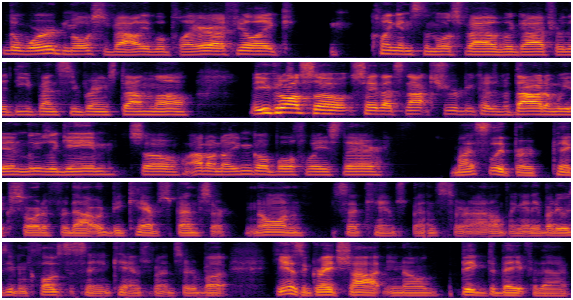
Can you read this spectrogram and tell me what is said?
the word most valuable player, I feel like Clingan's the most valuable guy for the defense he brings down low. But you could also say that's not true because without him, we didn't lose a game. So I don't know. You can go both ways there. My sleeper pick sort of for that would be Cam Spencer. No one said Cam Spencer. I don't think anybody was even close to saying Cam Spencer, but he has a great shot, you know, big debate for that.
